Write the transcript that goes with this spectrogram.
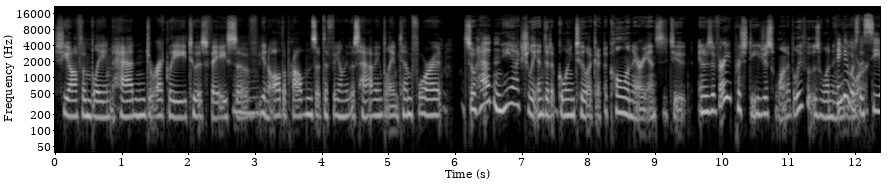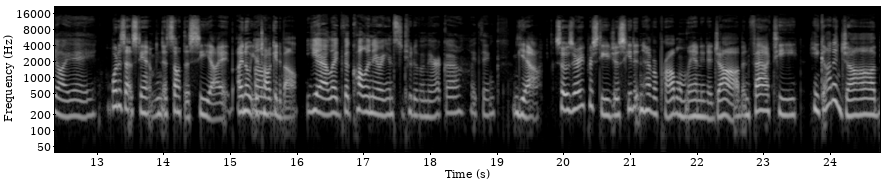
She often blamed Hadden directly to his face of, Mhm. you know, all the problems that the family was having, blamed him for it. So Hadden, he actually ended up going to like a, a culinary institute, and it was a very prestigious one. I believe it was one I think New it was York. the CIA. what does that stand? It's not the CIA. I know what you're Um, talking about. Yeah, like the Culinary Institute of America, I think. Yeah. So it was very prestigious. He didn't have a problem landing a job. In fact, he he got a job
